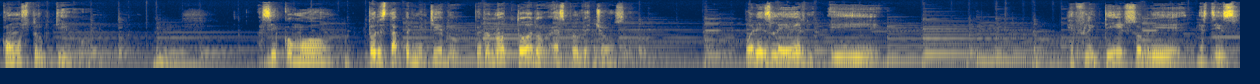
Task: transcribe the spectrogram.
construtivo. Assim como todo está permitido, pero não todo é provechoso. Puedes ler e refletir sobre, estes,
